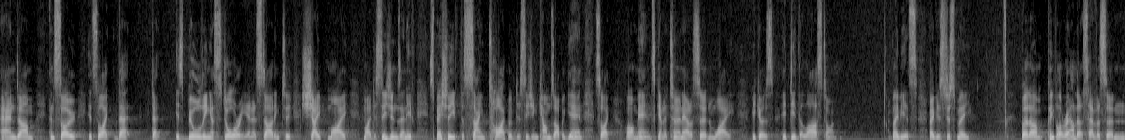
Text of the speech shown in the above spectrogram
And, um, and so it's like that, that is building a story and it's starting to shape my, my decisions. And if, especially if the same type of decision comes up again, it's like, oh man, it's going to turn out a certain way because it did the last time. Maybe it's, maybe it's just me. But um, people around us have a certain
